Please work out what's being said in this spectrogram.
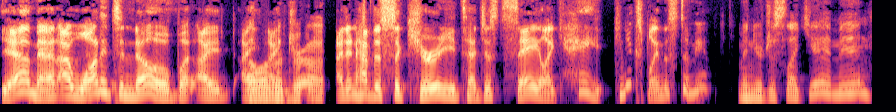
Yeah, man. I wanted to know, but I I, I, I, didn't have the security to just say like, "Hey, can you explain this to me?" And you're just like, yeah, man,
